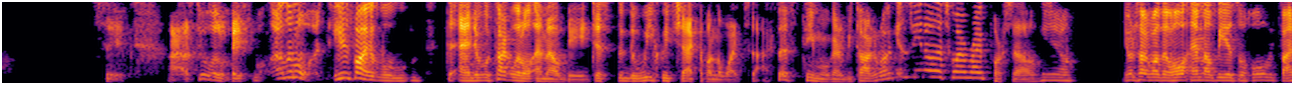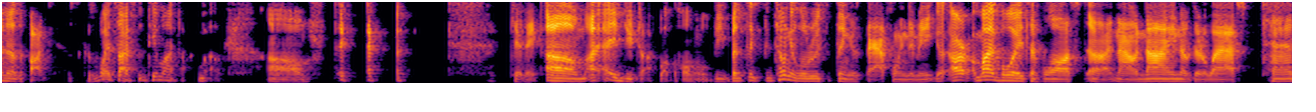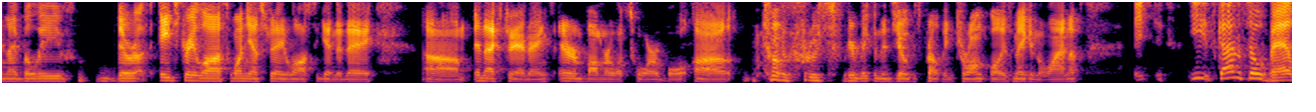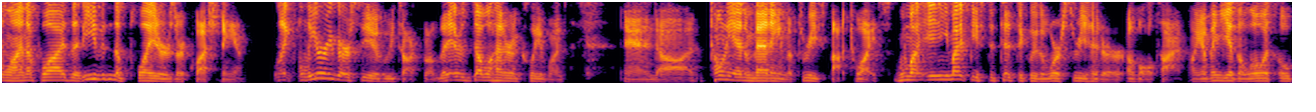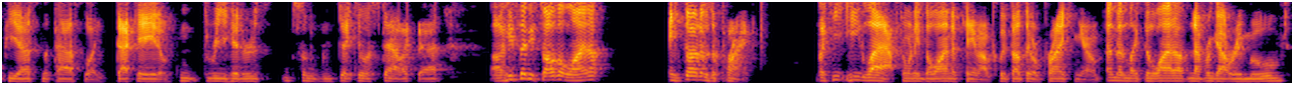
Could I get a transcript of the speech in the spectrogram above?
see. All right, let's do a little baseball. A little. Here's my to end it. We'll talk a little MLB, just the, the weekly checkup on the White Sox. That's the team we're going to be talking about because you know that's what I write for. So you know, you want to talk about the whole MLB as a whole, we find another podcast because White Sox is the team I talk about. Um, kidding. Um, I, I, do talk about the whole movie, but the, the Tony La Russa thing is baffling to me. Our my boys have lost uh, now nine of their last ten, I believe. There were eight straight loss, one yesterday, lost again today um, in extra innings. Aaron Bummer looked horrible. Uh, Tony Cruz, we were making the joke, is probably drunk while he's making the lineups. It, it, it's gotten so bad lineup wise that even the players are questioning him. Like Leury Garcia, who we talked about, there was doubleheader in Cleveland, and uh, Tony had him batting in the three spot twice. Who might he might be statistically the worst three hitter of all time. Like I think he had the lowest OPS in the past like decade of three hitters, some ridiculous stat like that. Uh, he said he saw the lineup, he thought it was a prank like he, he laughed when he, the lineup came out because he thought they were pranking him, and then like the lineup never got removed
